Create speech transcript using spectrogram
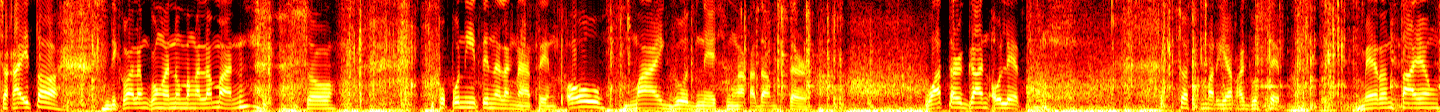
Tsaka ito, hindi ko alam kung anong mga laman. So, pupunitin na lang natin. Oh my goodness, mga ka-dumpster. Water gun ulit. Sos Maria Agusep. Meron tayong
